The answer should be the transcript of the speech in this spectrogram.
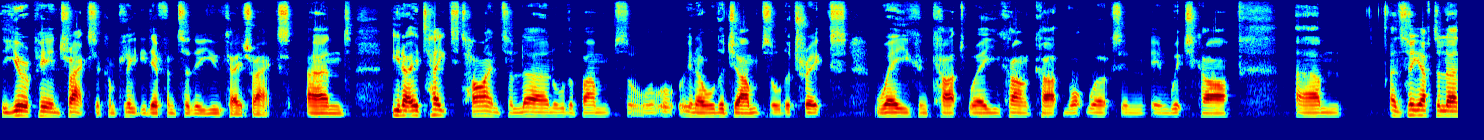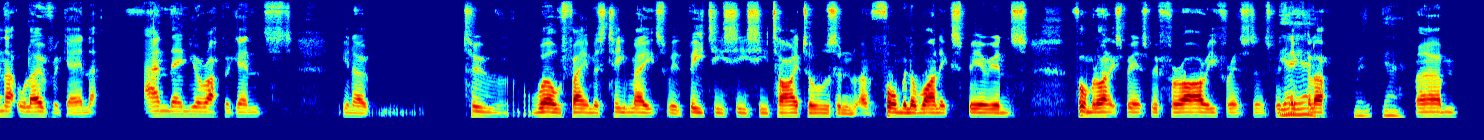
the European tracks are completely different to the UK tracks, and you know it takes time to learn all the bumps, or you know all the jumps, all the tricks, where you can cut, where you can't cut, what works in in which car, um, and so you have to learn that all over again, and then you're up against you know two world famous teammates with BTCC titles and, and, Formula One experience. Formula One experience with Ferrari, for instance, with yeah, Nicola. Yeah. yeah. Um,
